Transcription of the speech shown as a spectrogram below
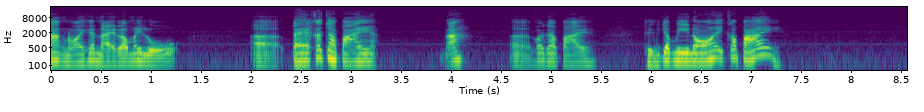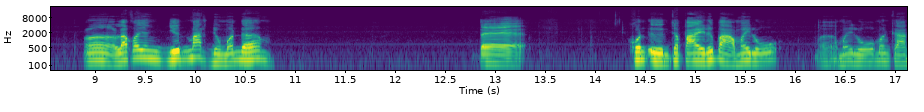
มากน้อยแค่ไหนเราไม่รู้เอ่อแต่ก็จะไปอะนะเออก็จะไป ถึงจะมีน้อยก็ไป เออ แล้วก็ยังยึดมัดอยู่เหมือนเดิม แต่คนอื่นจะไปหรือเปล่าไม่รู้ เออ ไม่รู้เหมือนกัน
